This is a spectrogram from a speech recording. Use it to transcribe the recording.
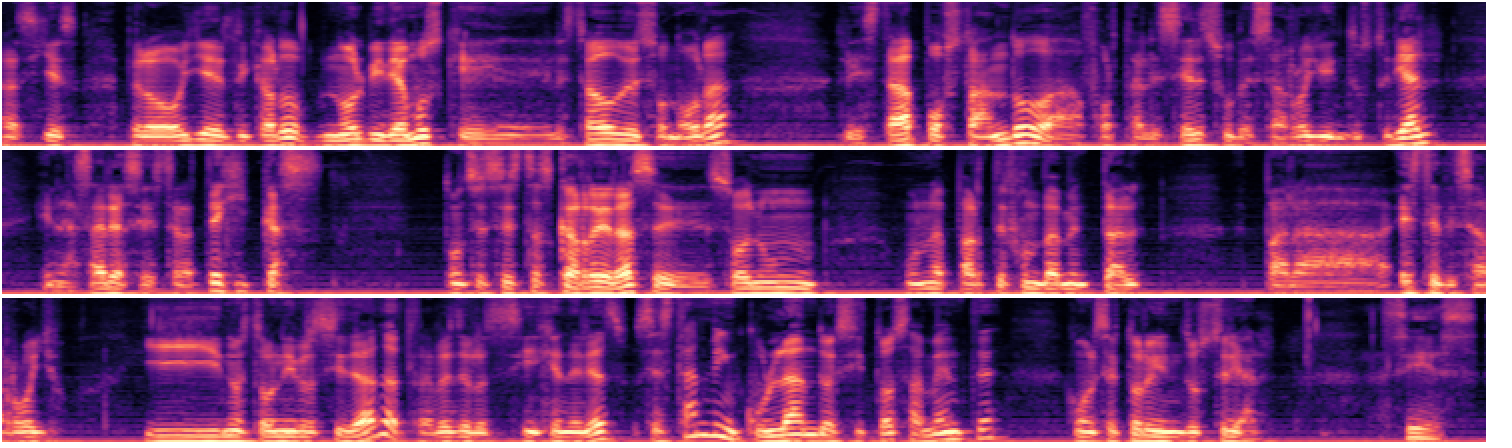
Así es. Pero oye, Ricardo, no olvidemos que el estado de Sonora le está apostando a fortalecer su desarrollo industrial en las áreas estratégicas. Entonces, estas carreras eh, son una parte fundamental para este desarrollo. Y nuestra universidad, a través de las ingenierías, se están vinculando exitosamente con el sector industrial. Así es.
